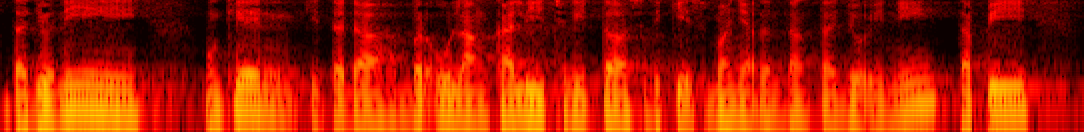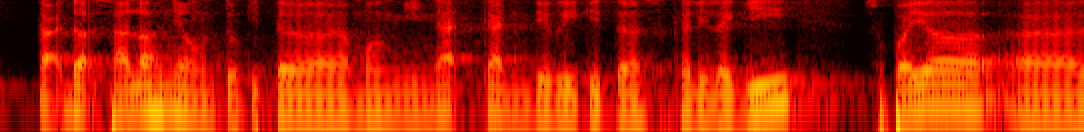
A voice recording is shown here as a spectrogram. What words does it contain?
Tajuk ni mungkin kita dah berulang kali cerita sedikit sebanyak tentang tajuk ini tapi tak ada salahnya untuk kita mengingatkan diri kita sekali lagi supaya uh,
